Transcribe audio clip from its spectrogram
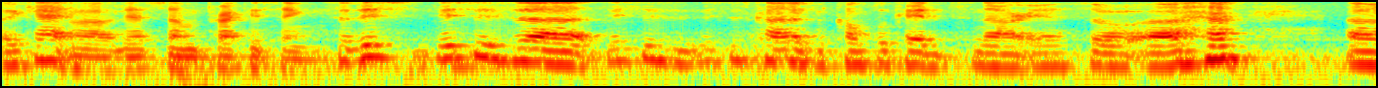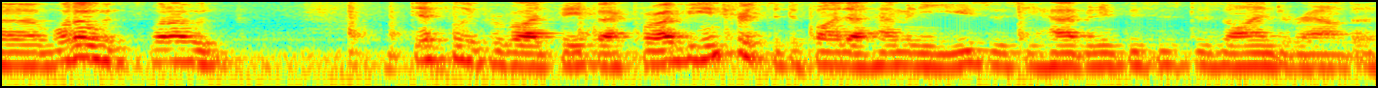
Okay. Uh, there's some practicing. So this this is uh, this is this is kind of a complicated scenario. So uh, uh, what I would what I would definitely provide feedback but I'd be interested to find out how many users you have and if this is designed around a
